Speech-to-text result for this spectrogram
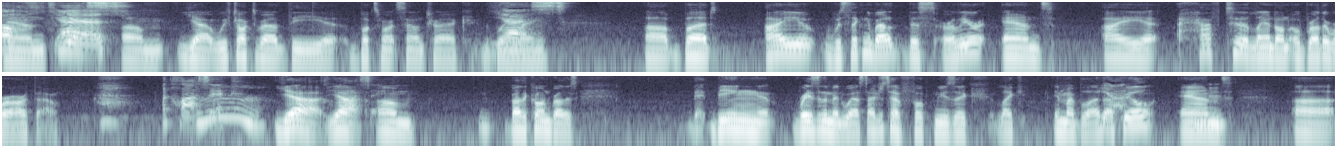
Oh, and yes Yes. um, yeah, we've talked about the uh, Booksmart soundtrack, the Bling Ring. yes Uh, but I was thinking about this earlier, and I have to land on "Oh Brother, Where Art Thou." a classic Ah. Yeah, yeah. Um, by the Coen Brothers. Being raised in the Midwest, I just have folk music like in my blood. I feel, and uh,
